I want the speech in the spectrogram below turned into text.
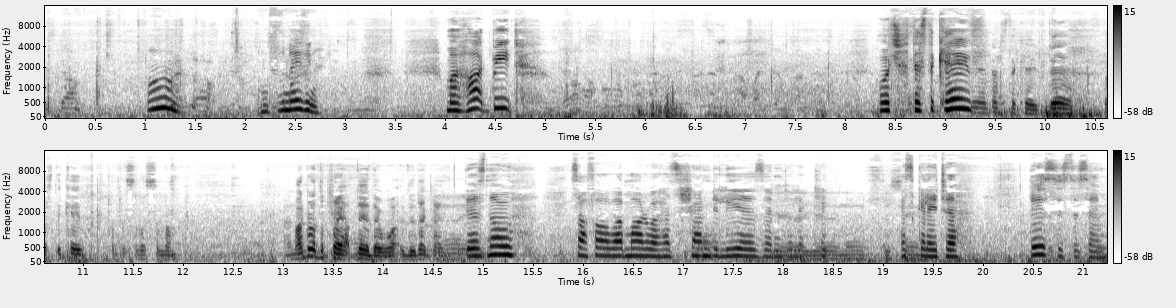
It's down. Oh, this is amazing. My heartbeat. What? That's the cave. Yeah, that's the cave there. That's the cave. Prophet Sallallahu I'd rather pray up there than what that guy. There's no Safa wa Marwa has chandeliers and Yeah, electric yeah, no, it's the same. escalator. This is the same.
